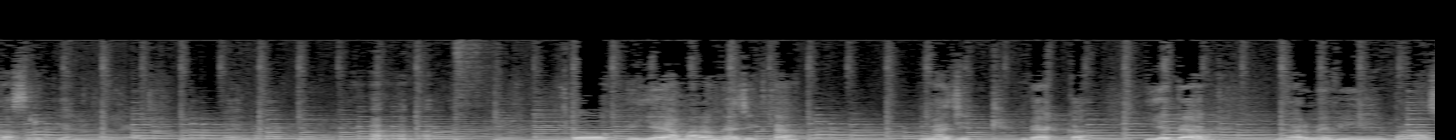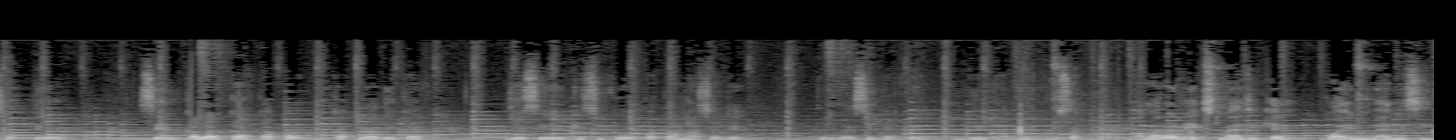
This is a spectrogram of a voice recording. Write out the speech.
दस रुपया निकल तो ये हमारा मैजिक था मैजिक बैग का। ये बैग घर में भी बना सकते हो सेम कलर का कपड़ देकर, जैसे किसी को पता ना चले तो वैसे करके ये घर में हो सकता है। हमारा नेक्स्ट मैजिक है कॉइन वैनिसिंग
